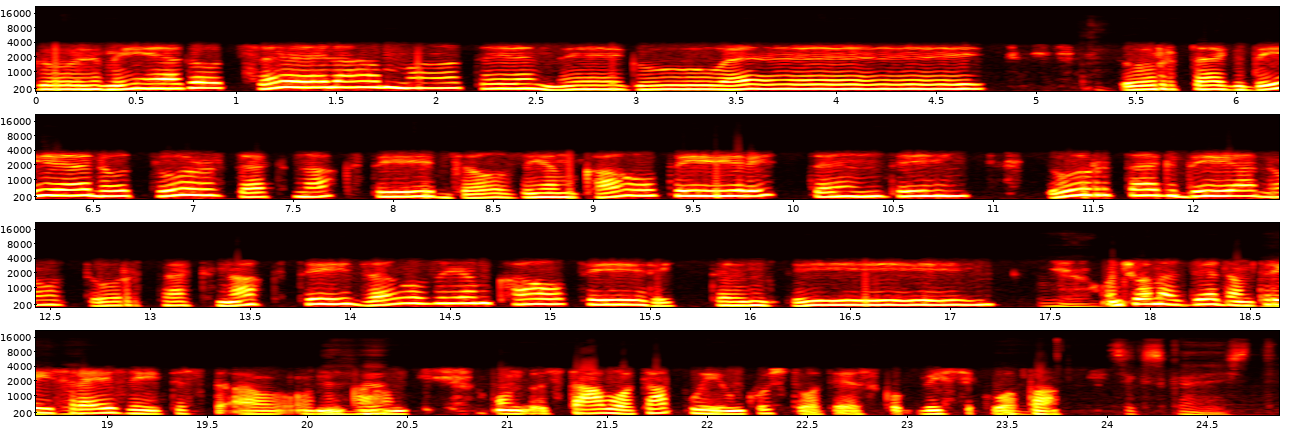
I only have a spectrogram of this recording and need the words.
guļ miegu, ceļā māte negulēj. Tur tek dienu, tur tek naktī, dzelziem kaltī ritentiņ. Tur tek dienu, tur tek naktī, dzelziem kaltī ritentiņ. Un šo mēs dziedam trīs reizītes, uh, un, um, un stāvot aplī un kustoties visi kopā. Cik skaisti.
